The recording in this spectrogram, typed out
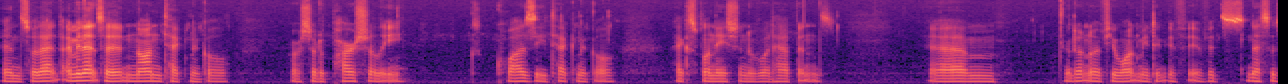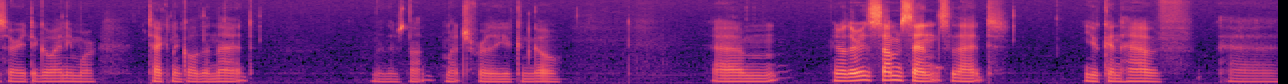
And so that, I mean, that's a non-technical or sort of partially quasi-technical explanation of what happens. Um, I don't know if you want me to, if, if it's necessary to go any more technical than that. I mean, there's not much further you can go. Um, you know, there is some sense that you can have uh,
